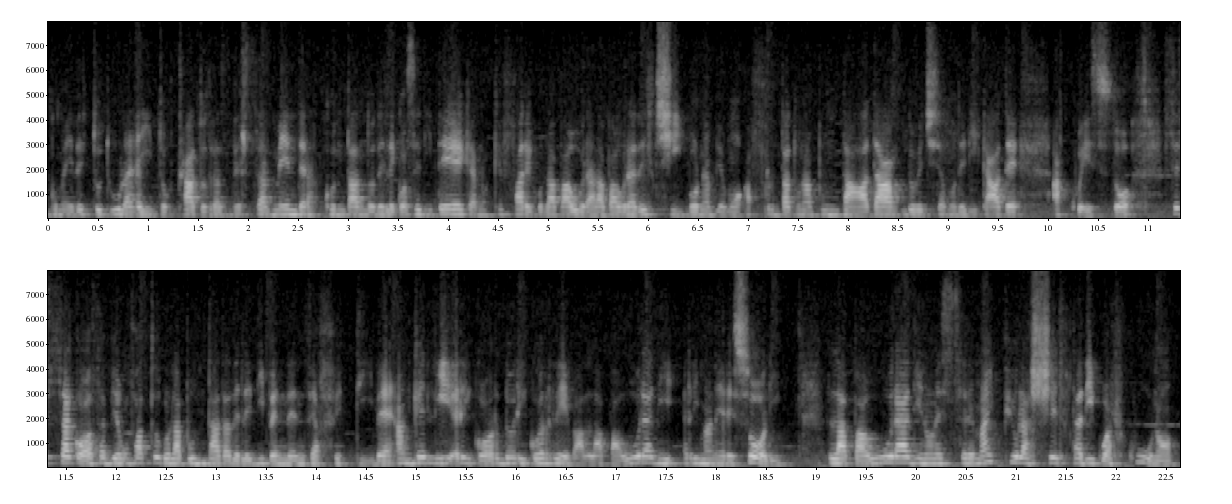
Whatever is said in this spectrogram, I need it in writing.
come hai detto tu, l'hai toccato trasversalmente raccontando delle cose di te che hanno a che fare con la paura, la paura del cibo, noi abbiamo affrontato una puntata dove ci siamo dedicate a questo. Stessa cosa abbiamo fatto con la puntata delle dipendenze affettive, anche lì ricordo ricorreva alla paura di rimanere soli, la paura di non essere mai più la scelta di qualcuno,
